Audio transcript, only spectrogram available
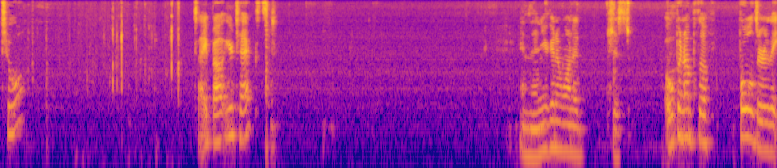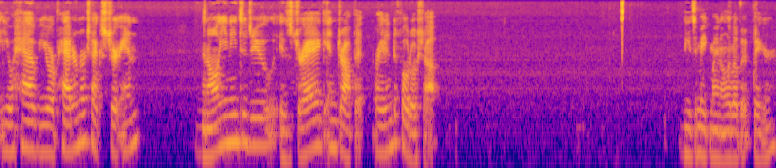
tool. Type out your text. And then you're going to want to just open up the folder that you have your pattern or texture in. And then all you need to do is drag and drop it right into Photoshop. Need to make mine a little bit bigger.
